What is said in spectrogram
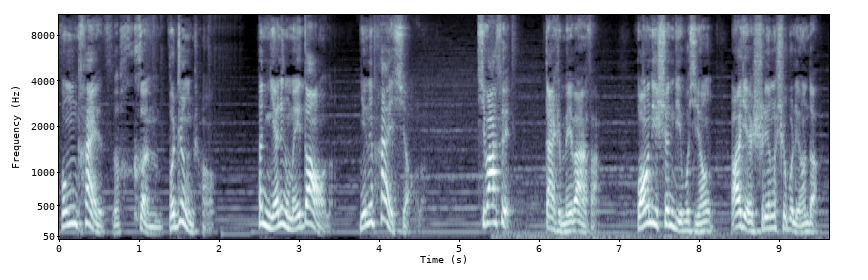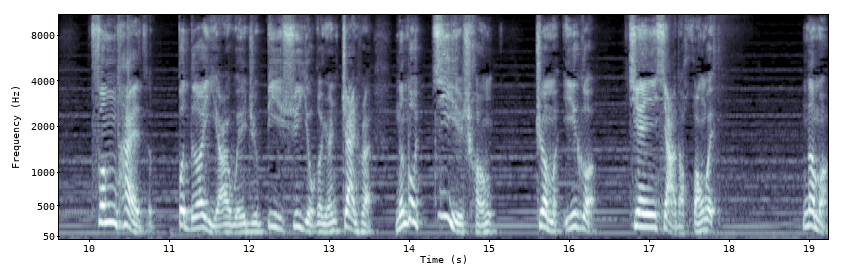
封太子很不正常，他年龄没到呢，年龄太小了，七八岁。但是没办法，皇帝身体不行，而且时灵时不灵的，封太子不得已而为之，必须有个人站出来，能够继承这么一个天下的皇位。那么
